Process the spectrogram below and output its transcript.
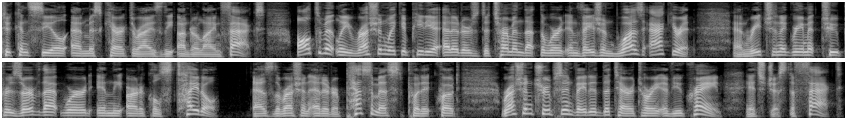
to conceal and mischaracterize the underlying facts. Ultimately, Russian Wikipedia editors determined that the word invasion was accurate and reach an agreement to preserve that word in the article's title. As the Russian editor Pessimist put it, quote, Russian troops invaded the territory of Ukraine. It's just a fact,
